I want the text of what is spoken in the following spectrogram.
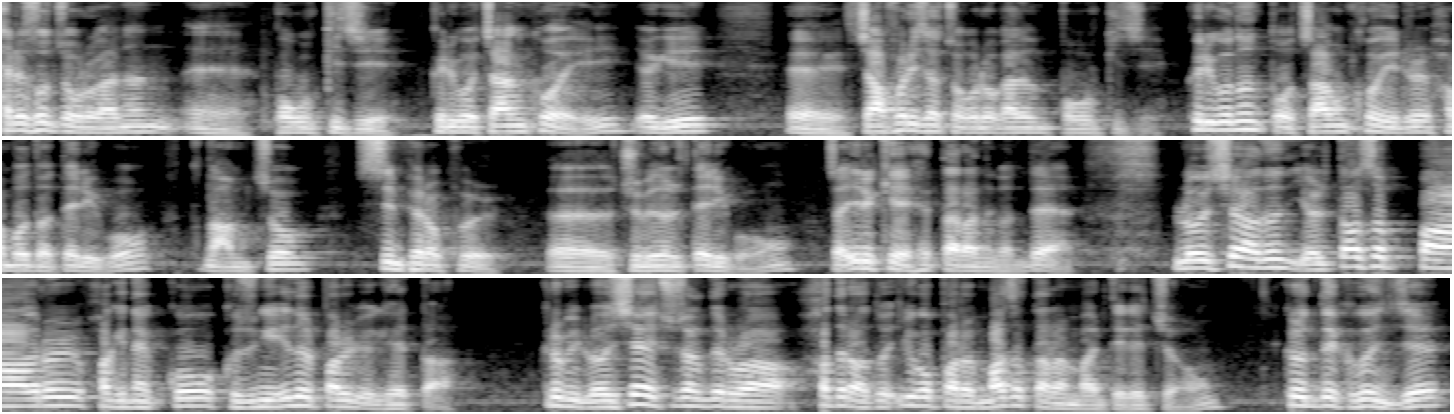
헤르손 쪽으로 가는 보급 기지, 그리고 장코이 여기 자포리자 쪽으로 가는 보급 기지, 그리고는 또 장코이를 한번 더 때리고 또 남쪽 심페로폴 주변을 때리고 자 이렇게 했다라는 건데 러시아는 15발을 확인했고 그 중에 8발을 요격했다. 그러면 러시아의 주장대로 하더라도 7발은 맞았다는 말이 되겠죠. 그런데 그건 이제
